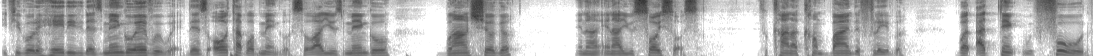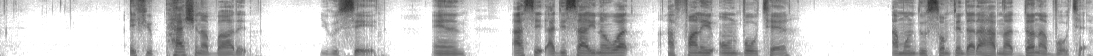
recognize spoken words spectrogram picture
if you go to Haiti, there's mango everywhere. There's all type of mango. So I use mango, brown sugar, and I, and I use soy sauce to kind of combine the flavor. But I think with food, if you're passionate about it, you could say it. And I said, I decided, you know what? I finally own Voltaire. I'm gonna do something that I have not done at Voltaire.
